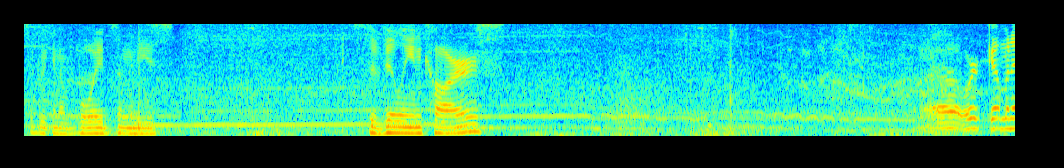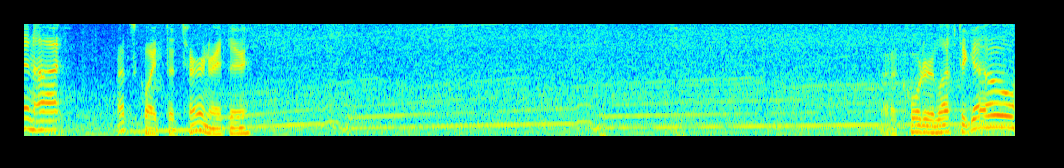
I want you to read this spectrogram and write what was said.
See if we can avoid some of these civilian cars. Oh, we're coming in hot. That's quite the turn right there. About a quarter left to go.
